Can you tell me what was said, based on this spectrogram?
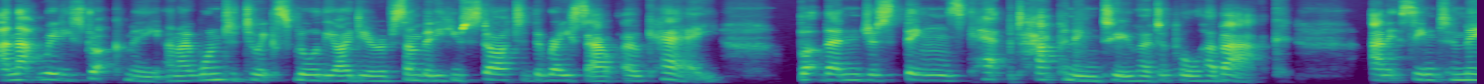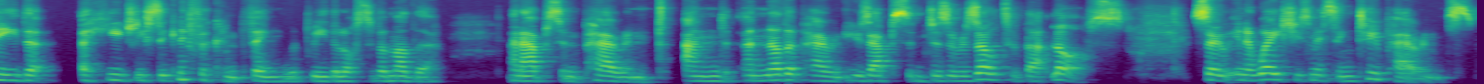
And that really struck me. And I wanted to explore the idea of somebody who started the race out okay, but then just things kept happening to her to pull her back. And it seemed to me that a hugely significant thing would be the loss of a mother, an absent parent, and another parent who's absent as a result of that loss. So, in a way, she's missing two parents.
